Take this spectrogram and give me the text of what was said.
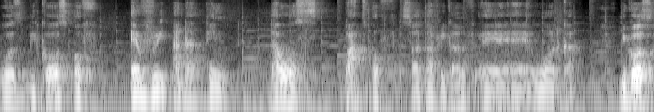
was because of every other thing that was part of South African uh, uh, World Cup. Because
